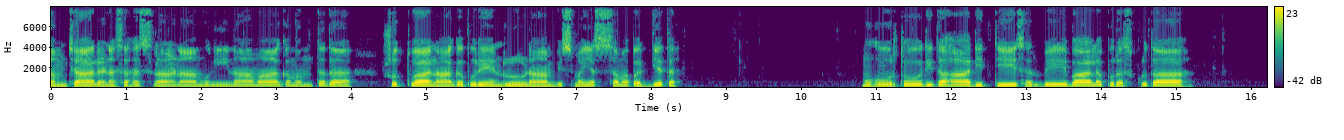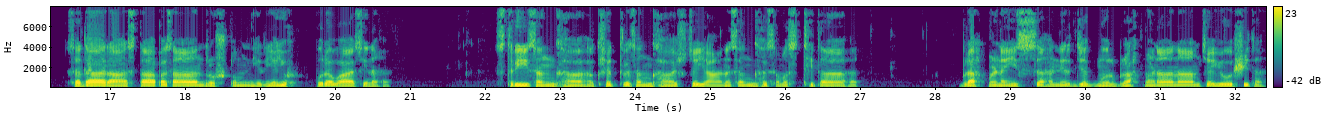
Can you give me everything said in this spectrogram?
तं चारणसहस्राणां मुनीनामागमं तदा श्रुत्वा नागपुरे नॄणां विस्मयः समपद्यत। मुहूर्तोदित आदित्ये सर्वे बालपुरस्कृताः। सदा रास्तापसान् द्रष्टुं निर्ययुः पुरवासिनः। स्त्रीसङ्घाः क्षत्रसङ्घाश्च यानसङ्घसमस्थिताः ब्राह्मणैः सह निर्जग्मुर्ब्राह्मणानां च योषितः।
